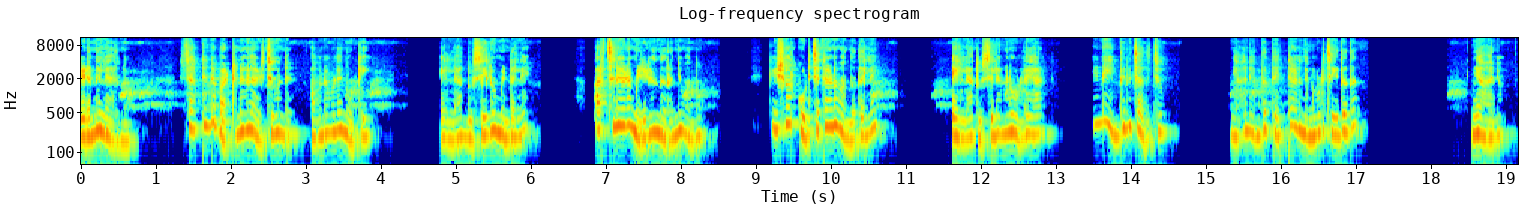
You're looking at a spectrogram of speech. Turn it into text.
കിടന്നില്ലായിരുന്നു. ഷർട്ടിന്റെ ബട്ടണുകൾ അഴിച്ചുകൊണ്ട് അവനവളെ നോക്കി. എല്ലാ ദുശീലവും ഉണ്ടല്ലേ? അർച്ചനയുടെ മിഴികൾ നിറഞ്ഞു വന്നു. കിഷോർ കുടിച്ചിട്ടാണ് വന്നതല്ലേ? എല്ലാ ദുശീലങ്ങളും ഉള്ളയാൾ എന്നെ എന്തിനു ചതിച്ചു? ഞാൻ എന്ത് തെറ്റാണ് നിങ്ങളോട് ചെയ്തത്? ഞാനും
